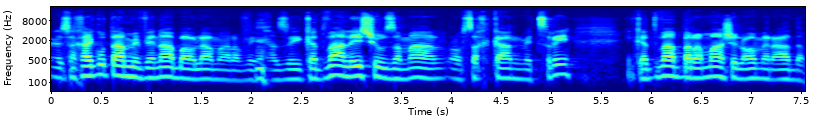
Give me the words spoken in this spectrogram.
לשחק אותה מבינה בעולם הערבי. אז היא כתבה על איזשהו זמר או שחקן מצרי, היא כתבה ברמה של עומר אדם.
